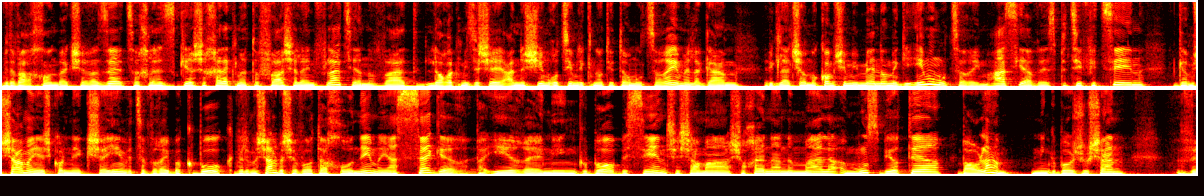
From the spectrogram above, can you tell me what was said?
ודבר אחרון בהקשר הזה, צריך להזכיר שחלק מהתופעה של האינפלציה נובעת לא רק מזה שאנשים רוצים לקנות יותר מוצרים, אלא גם בגלל שהמקום שממנו מגיעים המוצרים, אסיה וספציפית סין, גם שם יש כל מיני קשיים וצווארי בקבוק, ולמשל בשבועות האחרונים היה סגר בעיר אה, נינגבו בסין, ששם שוכן הנמל העמוס ביותר בעולם, נינגבו ז'ושן, ו...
